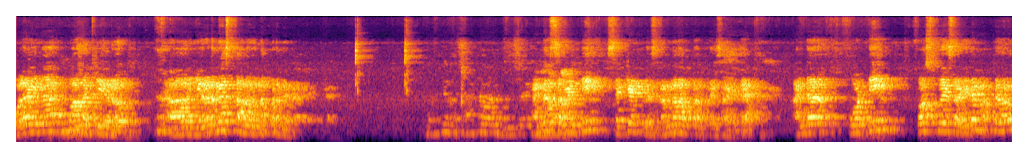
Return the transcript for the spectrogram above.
ಒಳಗಿನ ಬಾಲಕಿಯರು ಎರಡನೇ ಸ್ಥಾನವನ್ನು ಪಡೆದಿದ್ದಾರೆ. Under seventeen second place runner up place ಆಗಿದೆ. ಅಂಡರ್ ಫೋರ್ಟೀನ್ ಫಸ್ಟ್ ಪ್ಲೇಸ್ ಆಗಿದೆ, ಮತ್ತೆ ಅವರು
